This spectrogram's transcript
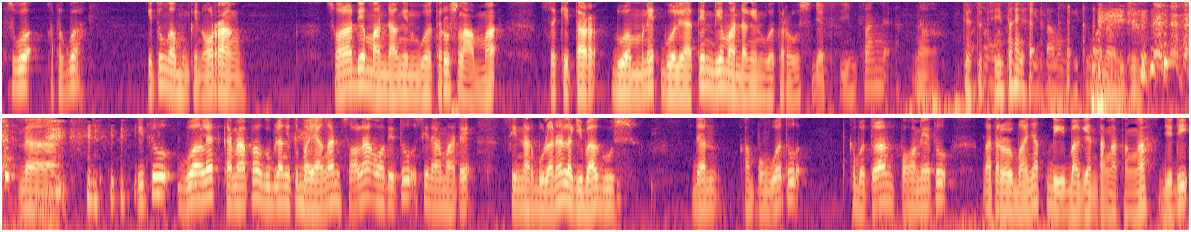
terus gua kata gua itu nggak mungkin orang. Soalnya dia mandangin gua terus lama sekitar 2 menit gue liatin dia mandangin gua terus. Jatuh cinta nggak? nah. Jatuh cinta nggak? cinta sama gitu mana anjing? Nah itu gua lihat kenapa gue bilang itu bayangan. Soalnya waktu itu sinar mate sinar bulannya lagi bagus. Dan kampung gua tuh kebetulan pohonnya tuh nggak terlalu banyak di bagian tengah-tengah. Jadi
